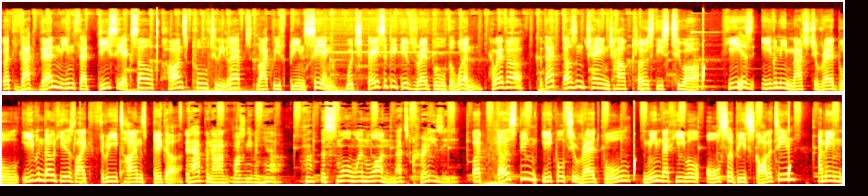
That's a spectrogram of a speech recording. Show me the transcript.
But that then means that DCXL can't pull to the left like we've been seeing, which basically gives Red Bull the win. However, that doesn't change how close these two are. He is evenly matched to Red Bull, even though he is like three times bigger. It happened and I wasn't even here. the small one won. That's crazy. But does being equal to Red Bull mean that he will also beat Scarletine? I mean,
